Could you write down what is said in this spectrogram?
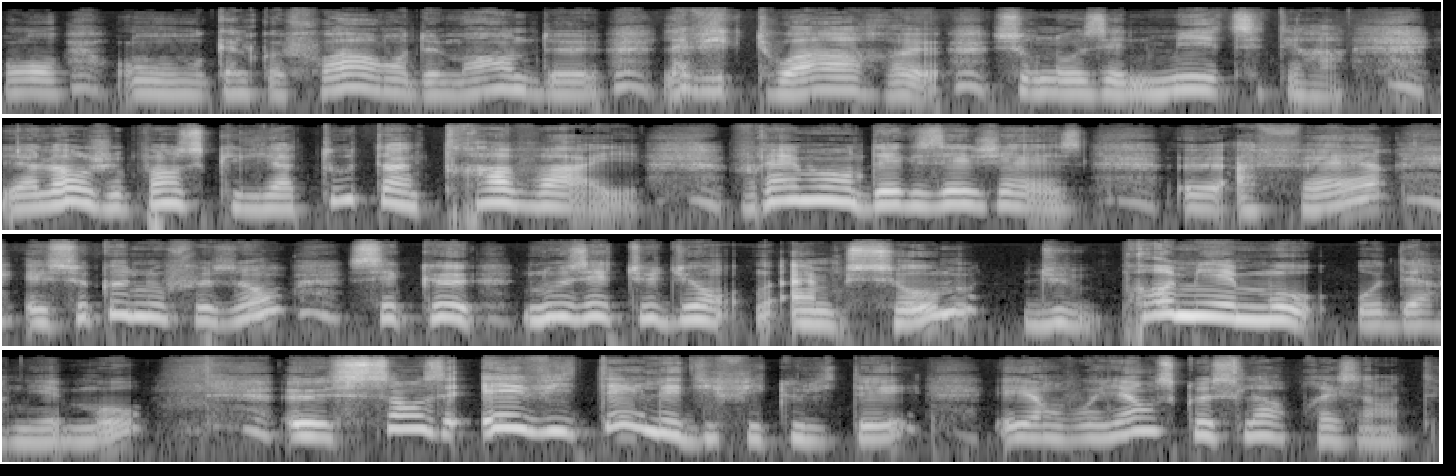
on, quelquefois on demande la victoire euh, sur nos ennemis, etc. Et alors je pense qu'il y a tout un travail vraiment d'exégèse euh, à faire, et ce que nous faisons c'est que nous étudions un psaume du premier mot au dernier mot, euh, sans éviter les difficultés et en voyant ce que cela représente.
